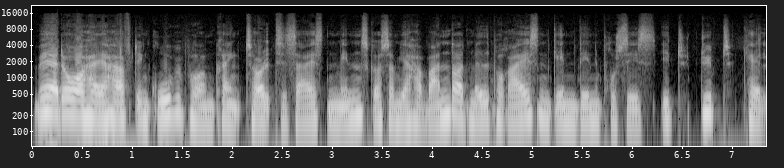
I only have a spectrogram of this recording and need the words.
Hvert år har jeg haft en gruppe på omkring 12-16 mennesker, som jeg har vandret med på rejsen gennem denne proces. Et dybt kald.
